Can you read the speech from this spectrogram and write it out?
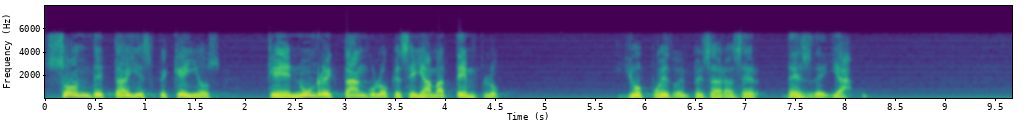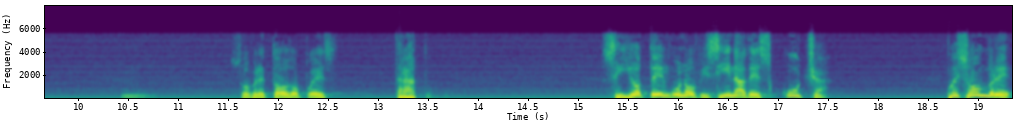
son detalles pequeños que en un rectángulo que se llama templo yo puedo empezar a hacer desde ya. Mm. Sobre todo, pues, trato. Si yo tengo una oficina de escucha, pues hombre,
